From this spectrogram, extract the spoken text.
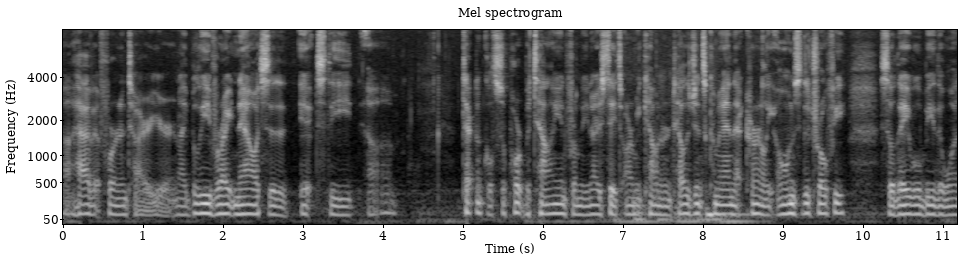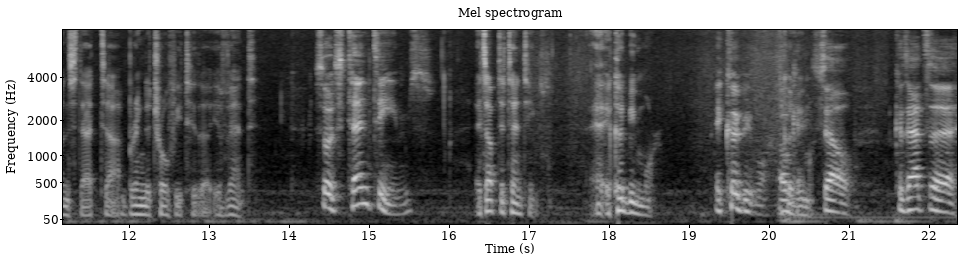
uh, have it for an entire year. And I believe right now it's the it's the um Technical Support Battalion from the United States Army Counterintelligence Command that currently owns the trophy, so they will be the ones that uh, bring the trophy to the event. So it's 10 teams. It's up to ten teams. Uh, It could be more. It could be more. Could okay. be more. So, because that's a.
